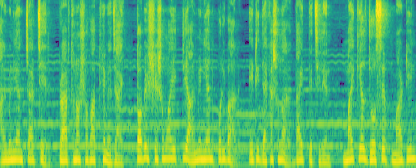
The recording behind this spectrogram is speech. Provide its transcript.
আর্মেনিয়ান চার্চের প্রার্থনা সভা থেমে যায়। তবে সে সময় একটি আর্মেনিয়ান পরিবার এটি দেখাশোনার দায়িত্বে ছিলেন। মাইকেল জোসেফ মার্টিন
